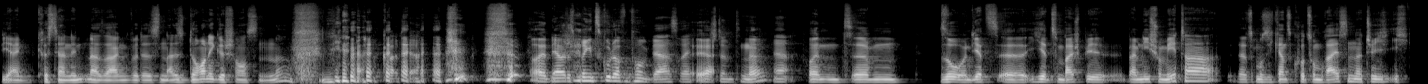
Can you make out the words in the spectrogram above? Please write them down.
wie ein Christian Lindner sagen würde, das sind alles dornige Chancen. Ne? Ja, oh Gott, ja. Und, ja, aber das bringt es gut auf den Punkt, ja, hast recht, ja, stimmt. Ne? Ja. Und ähm, so, und jetzt äh, hier zum Beispiel beim Nischometer, das muss ich ganz kurz umreißen, natürlich, ich,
